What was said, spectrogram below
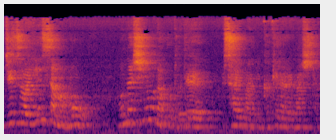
実はイエス様も同じようなことで裁判にかけられました。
